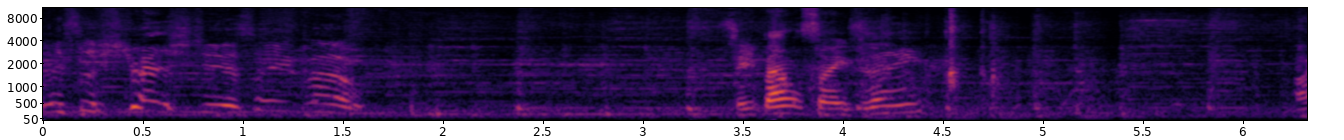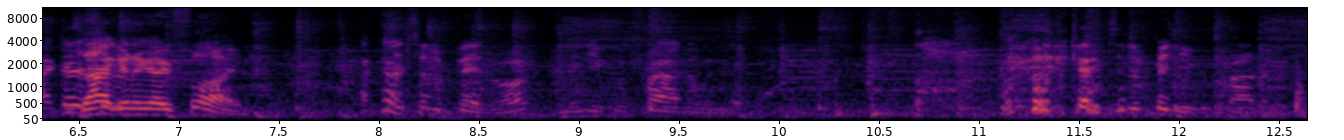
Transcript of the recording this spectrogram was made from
it's a stretch to your seatbelt. Seatbelt safety. I go Is to that the- gonna go flying? I go to the bin, right? And then you can throw out the window. go to the bin, you can throw out the window.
